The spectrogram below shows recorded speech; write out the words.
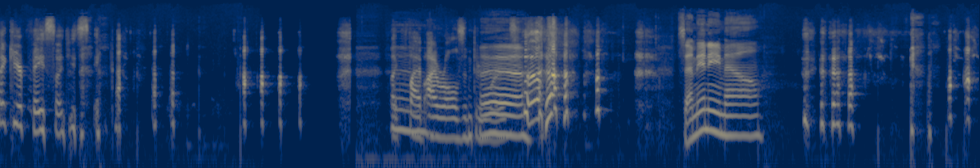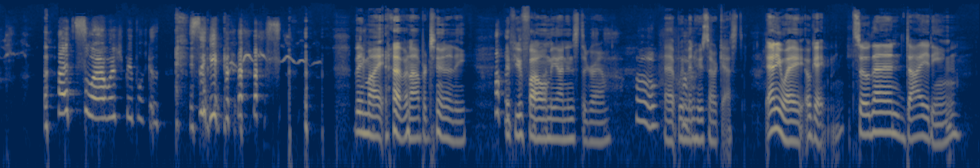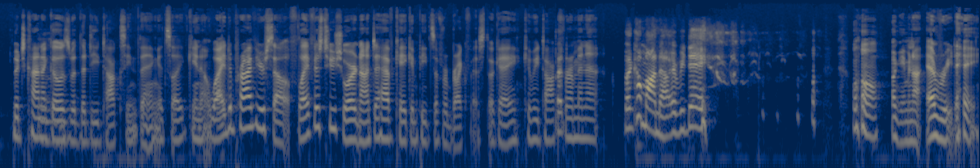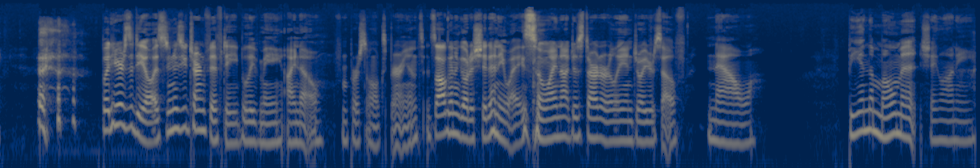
like your face when you say that. Like five eye rolls in three words. Send me an email. I swear, I wish people could see this. They might have an opportunity if you follow me on Instagram Oh, at Women Who Sarcast. Anyway, okay. So then dieting, which kind of mm-hmm. goes with the detoxing thing. It's like, you know, why deprive yourself? Life is too short not to have cake and pizza for breakfast, okay? Can we talk for a minute? but come on now, every day. Well, okay, but not every day. but here's the deal. As soon as you turn 50, believe me, I know from personal experience, it's all going to go to shit anyway. So why not just start early, enjoy yourself now? Be in the moment, Shaylani.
